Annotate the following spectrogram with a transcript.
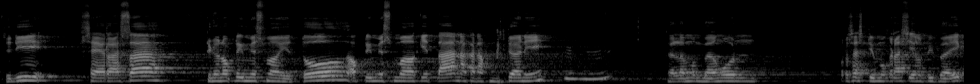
Jadi saya rasa dengan optimisme itu, optimisme kita anak-anak muda nih Mhm, dalam membangun proses demokrasi yang lebih baik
